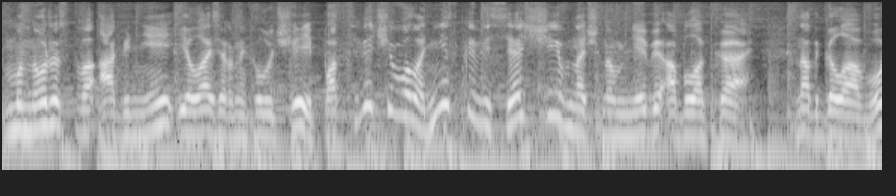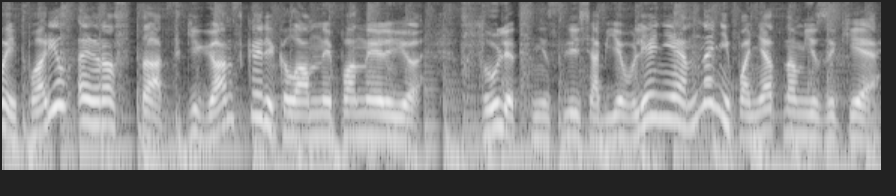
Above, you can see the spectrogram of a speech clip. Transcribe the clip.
Множество огней и лазерных лучей подсвечивало низко висящие в ночном небе облака. Над головой парил аэростат с гигантской рекламной панелью — с улиц неслись объявления на непонятном языке.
